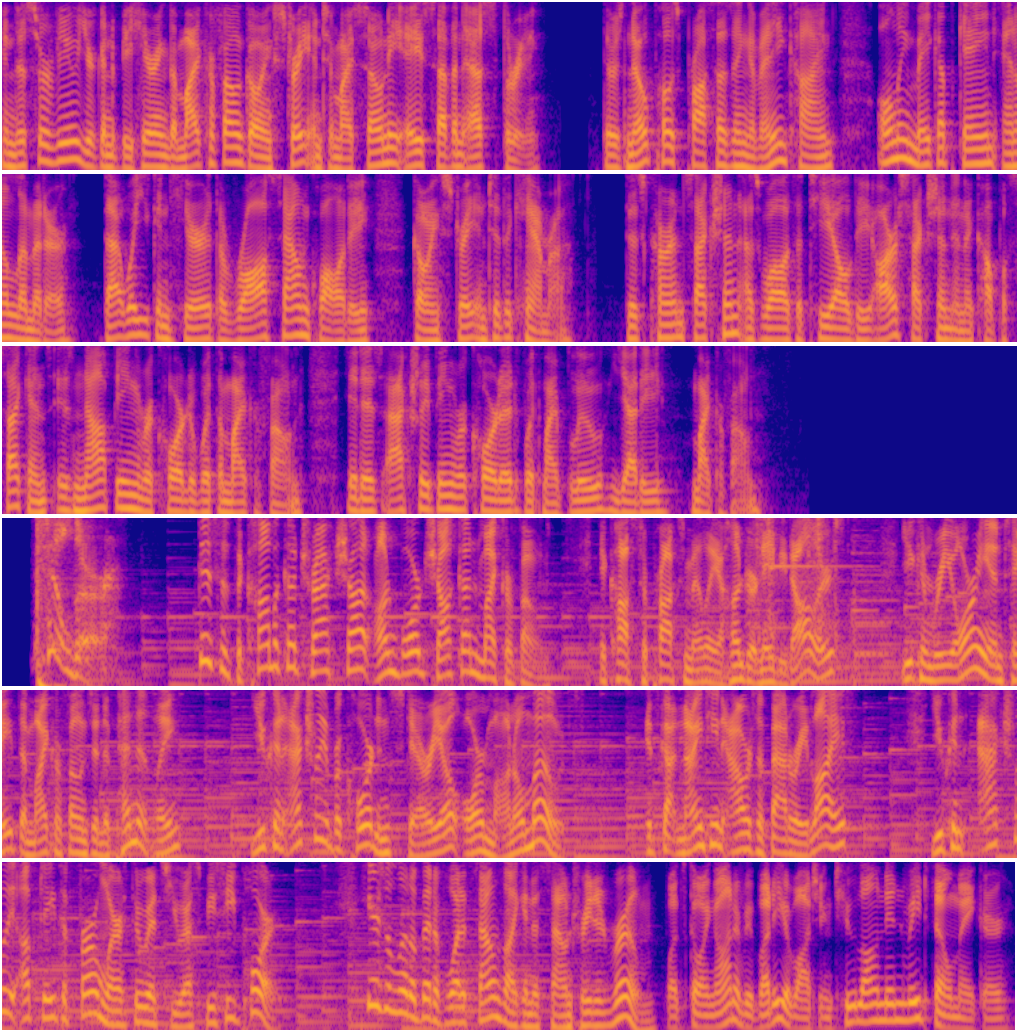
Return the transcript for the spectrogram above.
In this review, you're going to be hearing the microphone going straight into my Sony a7S III. There's no post-processing of any kind, only makeup gain and a limiter. That way you can hear the raw sound quality going straight into the camera. This current section, as well as the TLDR section in a couple seconds, is not being recorded with the microphone. It is actually being recorded with my Blue Yeti microphone. Tilder! This is the Comica Traxshot onboard shotgun microphone. It costs approximately $180. You can reorientate the microphones independently. You can actually record in stereo or mono modes. It's got 19 hours of battery life. You can actually update the firmware through its USB-C port. Here's a little bit of what it sounds like in a sound-treated room. What's going on, everybody? You're watching Too Long Didn't Read Filmmaker.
